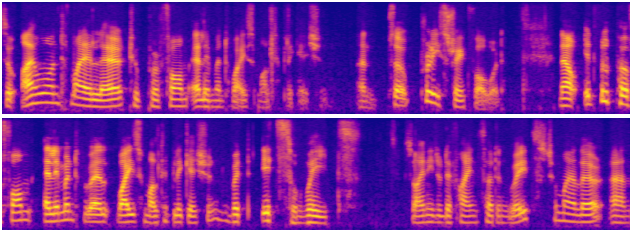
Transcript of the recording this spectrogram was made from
so I want my layer to perform element-wise multiplication and so pretty straightforward now it will perform element-wise multiplication with its weights so I need to define certain weights to my layer and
